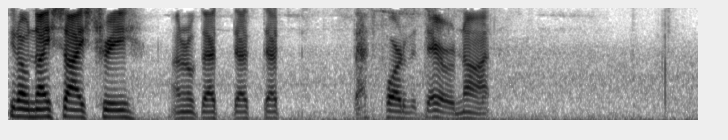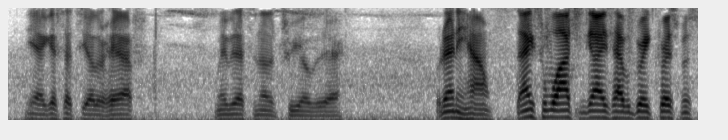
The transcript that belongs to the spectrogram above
You know, nice sized tree. I don't know if that that that that's part of it there or not. Yeah, I guess that's the other half. Maybe that's another tree over there. But anyhow, thanks for watching, guys. Have a great Christmas.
